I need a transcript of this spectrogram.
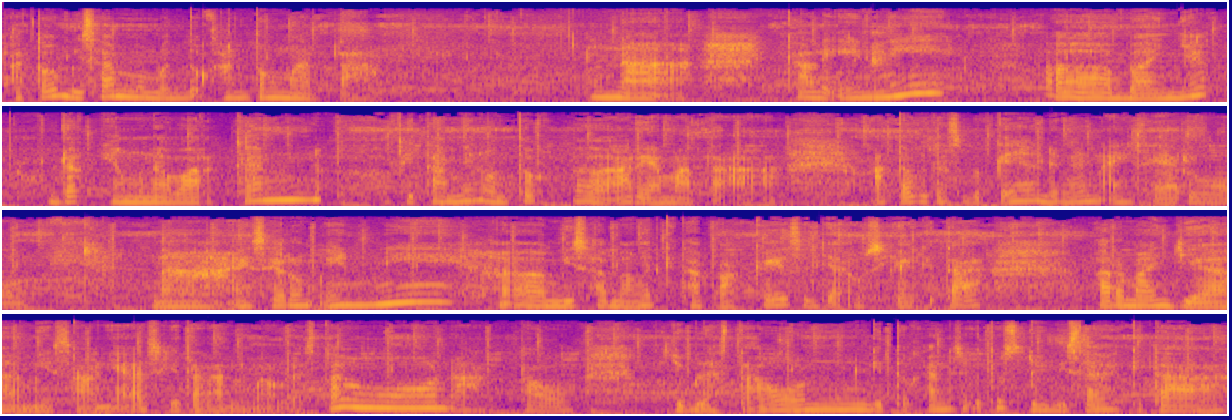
atau bisa membentuk kantong mata. Nah kali ini uh, banyak produk yang menawarkan vitamin untuk uh, area mata atau kita sebutnya dengan eye serum. Nah, eye serum ini uh, bisa banget kita pakai sejak usia kita remaja, misalnya sekitaran 15 tahun atau 17 tahun gitu kan, itu sudah bisa kita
